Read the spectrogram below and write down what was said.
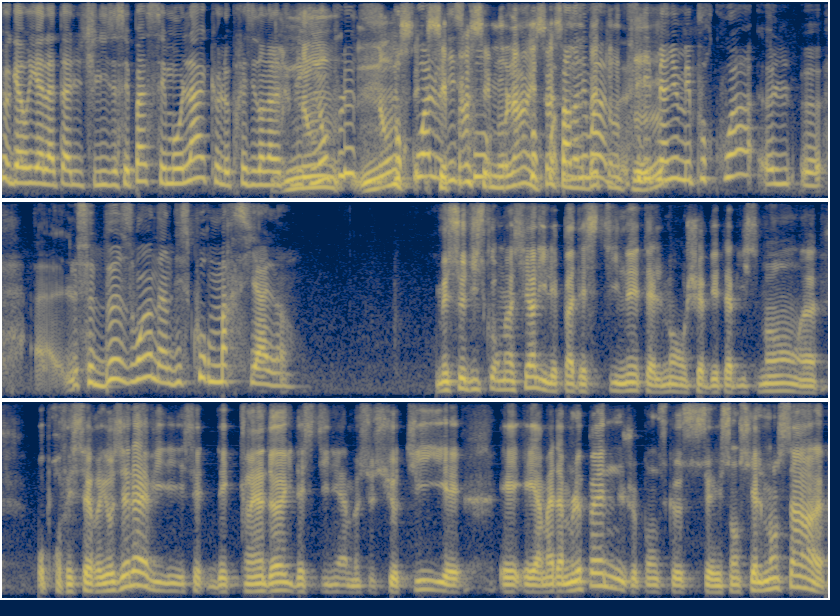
que Gabriel Attal utilise, ce n'est pas ces mots-là que le président de la République non, plus. Non, pourquoi le discours pas ces mots-là, et ça, ça Pardonnez-moi, Philippe Mernieux, mais pourquoi euh, euh, ce besoin d'un discours martial? Mais ce discours martial, il n'est pas destiné tellement au chef d'établissement, euh, aux professeurs et aux élèves. C'est des clins d'œil destinés à M. Ciotti et, à Mme Le Pen. Je pense que c'est essentiellement ça.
